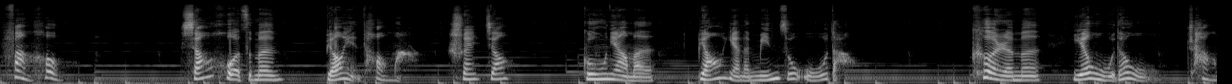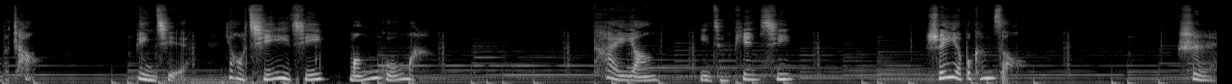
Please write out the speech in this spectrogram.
饭后，小伙子们表演套马、摔跤，姑娘们表演了民族舞蹈。客人们也舞的舞，唱的唱，并且要骑一骑蒙古马。太阳已经偏西，谁也不肯走。是呀，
